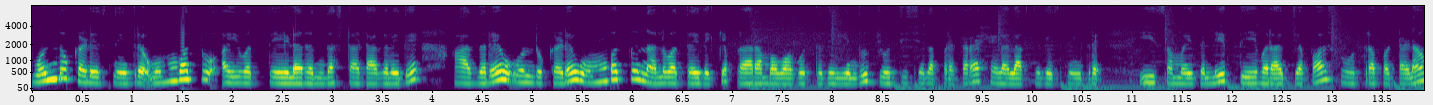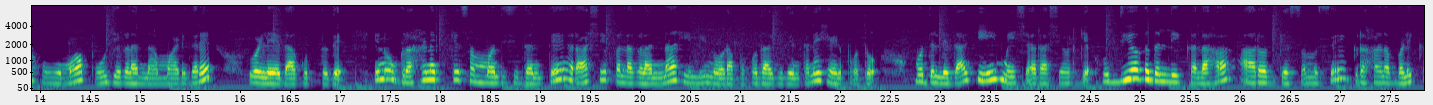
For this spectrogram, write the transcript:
ಒಂದು ಕಡೆ ಸ್ನೇಹಿತರೆ, ಒಂಬತ್ತು ಐವತ್ತೇಳರಿಂದ ಸ್ಟಾರ್ಟ್ ಆಗಲಿದೆ. ಆದರೆ ಒಂದು ಕಡೆ ಒಂಬತ್ತು ನಲವತ್ತೈದಕ್ಕೆ ಪ್ರಾರಂಭವಾಗುತ್ತದೆ ಎಂದು ಜ್ಯೋತಿಷ್ಯದ ಪ್ರಕಾರ ಹೇಳಲಾಗ್ತಿದೆ ಸ್ನೇಹಿತರೆ. ಈ ಸಮಯದಲ್ಲಿ ದೇವರ ಜಪ ಸ್ತೋತ್ರ ಪಠಣ, ಹೋಮ, ಪೂಜೆಗಳನ್ನು ಮಾಡಿದರೆ ಒಳ್ಳೆಯದಾಗುತ್ತದೆ ಇನ್ನು ಗ್ರಹಣಕ್ಕೆ ಸಂಬಂಧಿಸಿದಂತೆ ರಾಶಿ ಫಲಗಳನ್ನು ಇಲ್ಲಿ ನೋಡಬಹುದಾಗಿದೆ ಅಂತಲೇ ಹೇಳ್ಬೋದು. ಮೊದಲನೇದಾಗಿ ಮೇಷರಾಶಿಯವರಿಗೆ ಉದ್ಯೋಗದಲ್ಲಿ ಕಲಹ, ಆರೋಗ್ಯ ಸಮಸ್ಯೆ, ಗ್ರಹಣ ಬಳಿಕ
